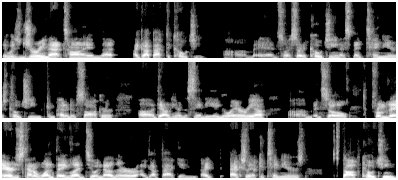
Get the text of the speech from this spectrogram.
it was during that time that I got back to coaching. Um, and so I started coaching. I spent 10 years coaching competitive soccer uh, down here in the San Diego area. Um, and so from there, just kind of one thing led to another. I got back in, I actually, after 10 years, stopped coaching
